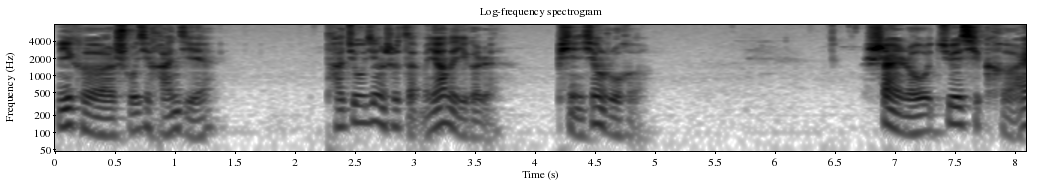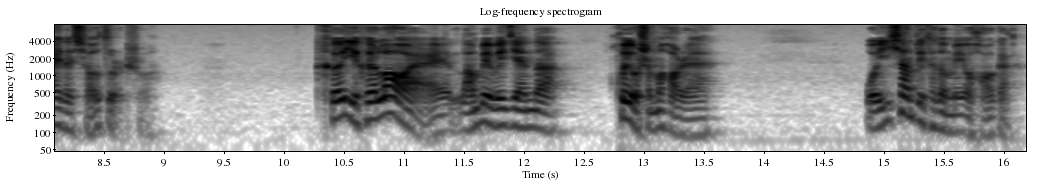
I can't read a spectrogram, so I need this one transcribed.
你可熟悉韩杰？他究竟是怎么样的一个人？品性如何？”单柔撅起可爱的小嘴说：“可以和嫪毐狼狈为奸的，会有什么好人？我一向对他都没有好感。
